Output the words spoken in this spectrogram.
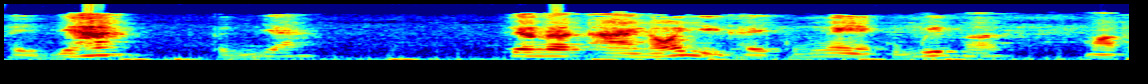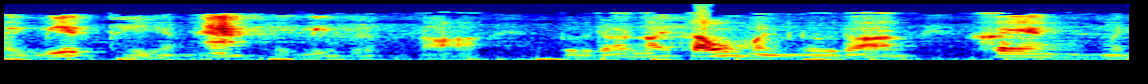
Thầy giác, tỉnh giác. Cho nên ai nói gì thầy cũng nghe, cũng biết hết mà thầy biết thì ác thầy biết rất rõ người đó nói xấu mình người đó khen mình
